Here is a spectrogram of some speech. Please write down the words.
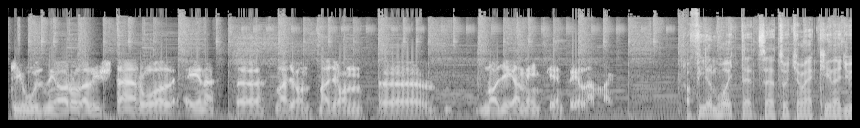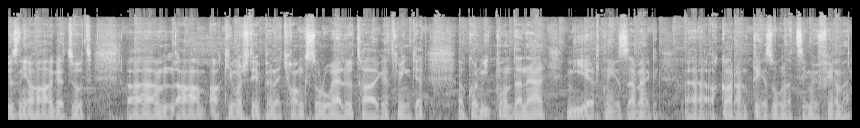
kihúzni arról a listáról, én ezt nagyon-nagyon nagy élményként élem meg. A film hogy tetszett, hogyha meg kéne győzni a hallgatót, a, a, aki most éppen egy hangszóró előtt hallgat minket, akkor mit mondanál, miért nézze meg uh, a Karanténzóna című filmet?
